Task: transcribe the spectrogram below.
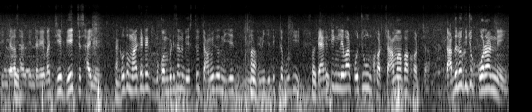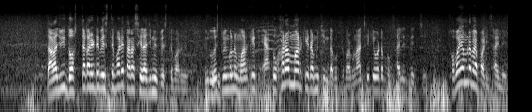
তিন টাকা সাড়ে তিন টাকা। এবার যে বেচছে সাইলেজ তাকেও তো মার্কেটে কম্পিটিশনে বেচতে হচ্ছে আমি তো নিজে হ্যাঁ। নিজের দিকটা বুঝি। প্যাকেটিং লেবার প্রচুর খরচা আমাপা খরচা। তাদেরও কিছু করার নেই। তারা যদি দশ টাকা রেটে বেচতে পারে তারা সেরা জিনিস বেচতে পারবে। কিন্তু ওয়েস্ট বেঙ্গলের মার্কেট এত খারাপ মার্কেট আপনি চিন্তা করতে পারবেন না। আজকে কেউ একটা সাইলেজ বেচছে। সবাই আমরা ব্যাপারী সাইলেজ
